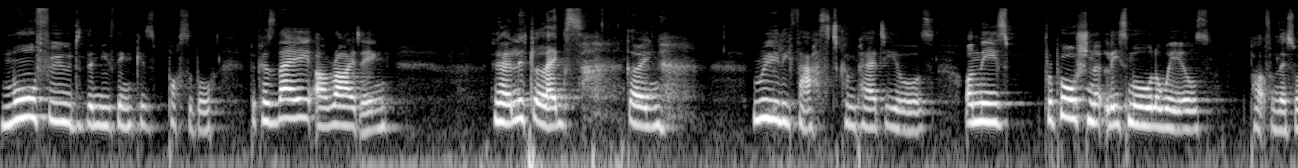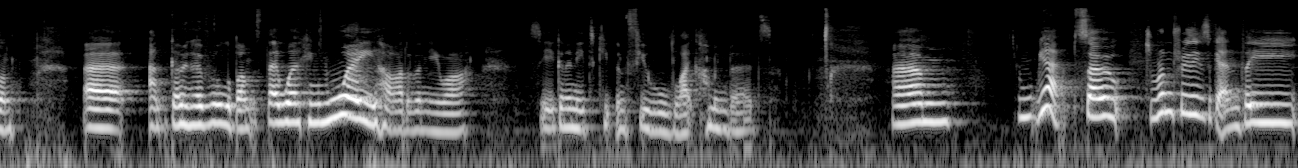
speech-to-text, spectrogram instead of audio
More food than you think is possible because they are riding you know, little legs going really fast compared to yours on these proportionately smaller wheels, apart from this one, uh, and going over all the bumps. They're working way harder than you are. So you're going to need to keep them fueled like hummingbirds. Um, yeah, so to run through these again, the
